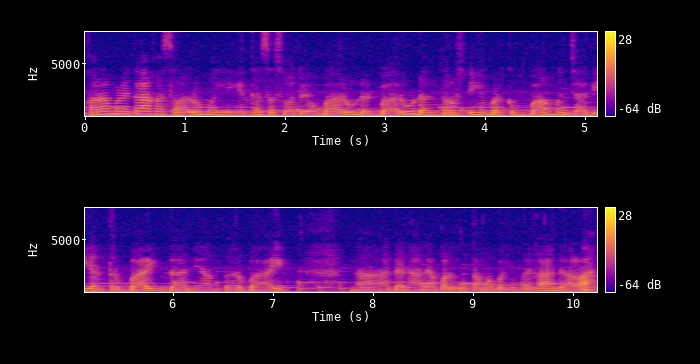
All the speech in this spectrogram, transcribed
karena mereka akan selalu menginginkan sesuatu yang baru dan baru dan terus ingin berkembang menjadi yang terbaik dan yang terbaik. Nah, dan hal yang paling utama bagi mereka adalah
